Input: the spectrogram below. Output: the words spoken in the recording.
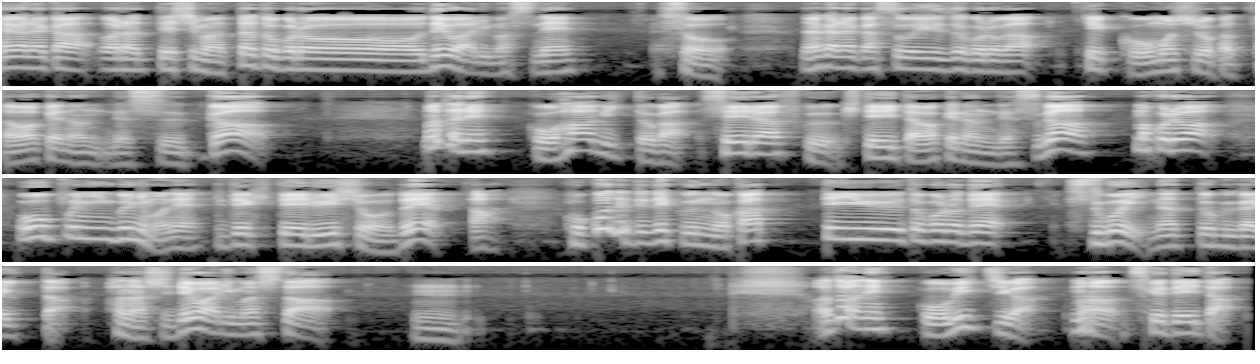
なかなか笑ってしまったところではありますね。そう。なかなかそういうところが結構面白かったわけなんですが、またね、こう、ハーミットがセーラー服着ていたわけなんですが、まあ、これはオープニングにもね、出てきている衣装で、あ、ここで出てくんのかっていうところで、すごい納得がいった話ではありました。うん。あとはね、こう、ウィッチが、まあ、つけていた、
